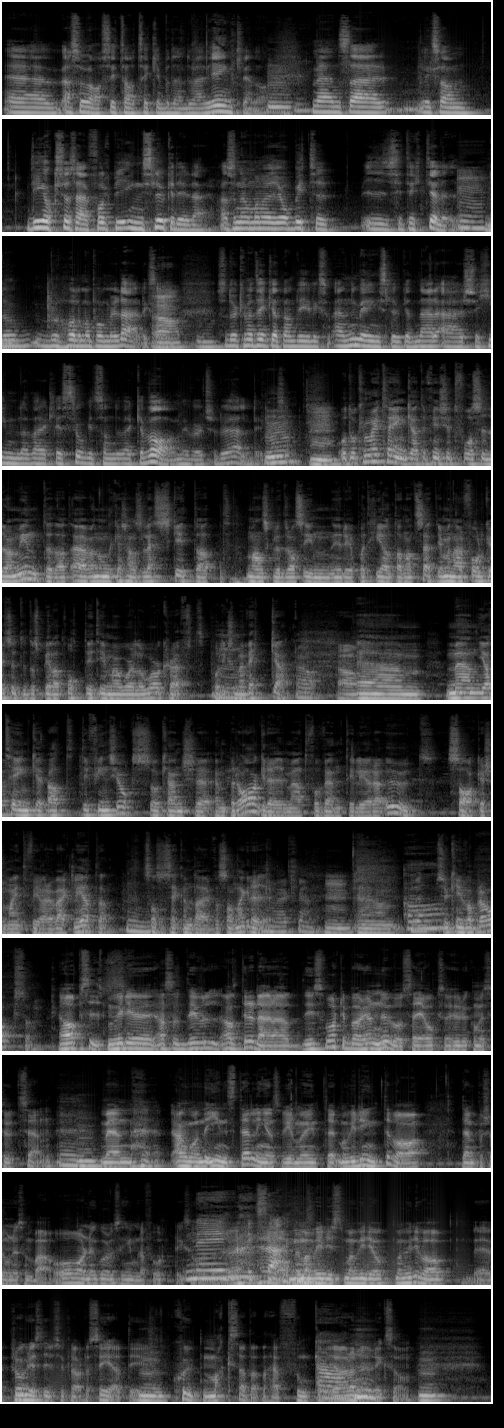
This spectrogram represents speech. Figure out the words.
Eh, alltså ja, citattecken på den du är egentligen då. Mm. Men så här, liksom. Det är också så här, folk blir inslukade i det där. Alltså när man har jobbigt typ i sitt riktiga liv. Mm. Då håller man på med det där liksom. Ja. Så då kan man tänka att man blir liksom ännu mer inslukad när det är så himla verklighetstroget som det verkar vara med virtual reality. Liksom. Mm. Mm. Och då kan man ju tänka att det finns ju två sidor av myntet. Att även om det kan kännas läskigt att man skulle dras in i det på ett helt annat sätt. Jag menar folk har suttit och spelat 80 timmar World of Warcraft på liksom en vecka. Ja. Ja. Ehm, men jag tänker att det finns ju också kanske en bra grej med att få ventilera ut saker som man inte får göra i verkligheten. Mm. Så som Second Life och sådana grejer. Verkligen. Mm. Ehm, Ja. Så det kan ju vara bra också. ja, precis. Man vill ju, alltså, det är väl alltid det där. Det är svårt i början nu att säga också hur det kommer se ut sen. Mm. Men angående inställningen så vill man ju inte, man vill ju inte vara den personen som bara åh nu går det så himla fort. Liksom. Nej, exakt. Men man vill ju, man vill ju, man vill ju vara eh, progressiv såklart och se att det är Mm. sjukt maxat att det här funkar att Ja. göra nu liksom.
